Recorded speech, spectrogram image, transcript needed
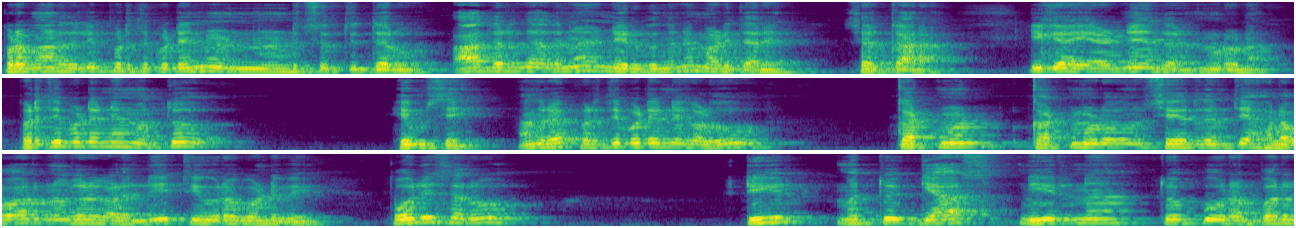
ಪ್ರಮಾಣದಲ್ಲಿ ಪ್ರತಿಭಟನೆ ನಡೆಸುತ್ತಿದ್ದರು. ಆದ್ದರಿಂದ ಅದನ್ನು ನಿರ್ಬಂಧನೆ ಮಾಡಿದ್ದಾರೆ ಸರ್ಕಾರ. ಈಗ ಎರಡನೇದ ನೋಡೋಣ. ಪ್ರತಿಭಟನೆ ಮತ್ತು ಹಿಂಸೆ. ಅಂದರೆ ಪ್ರತಿಭಟನೆಗಳು ಕಟ್ಮಂಡ್ ಕಟ್ಮಡು ಸೇರಿದಂತೆ ಹಲವಾರು ನಗರಗಳಲ್ಲಿ ತೀವ್ರಗೊಂಡಿವೆ. ಪೊಲೀಸರು ಟೀರ್ ಮತ್ತು ಗ್ಯಾಸ್ ನೀರಿನ ತೂಕು ರಬ್ಬರ್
